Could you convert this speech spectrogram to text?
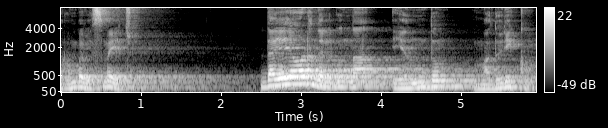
ഉറുമ്പ് വിസ്മയിച്ചു. ദയയോടെ നൽകുന്ന എന്തും മധുരിക്കും.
